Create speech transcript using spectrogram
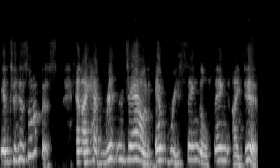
into his office. And I had written down every single thing I did.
